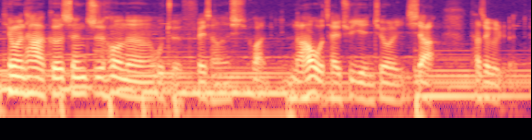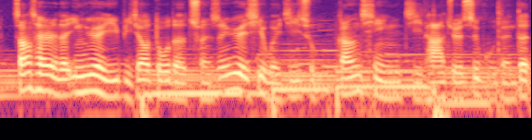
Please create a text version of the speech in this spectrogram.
听完他的歌声之后呢，我觉得非常的喜欢，然后我才去研究了一下他这个人。张才仁的音乐以比较多的纯声乐器为基础，钢琴、吉他、爵士鼓等等，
